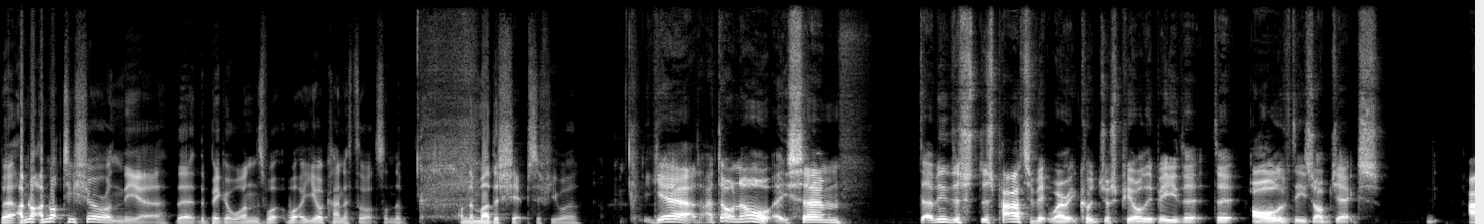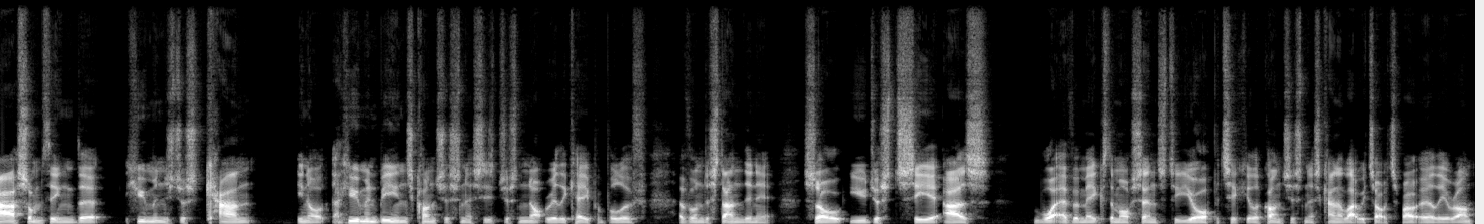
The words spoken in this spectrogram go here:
But I'm not I'm not too sure on the uh, the the bigger ones. What what are your kind of thoughts on the on the motherships, if you will? Yeah, I don't know. It's um, I mean, there's there's part of it where it could just purely be that that all of these objects are something that humans just can't. You know, a human being's consciousness is just not really capable of of understanding it. So you just see it as whatever makes the most sense to your particular consciousness, kind of like we talked about earlier on.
